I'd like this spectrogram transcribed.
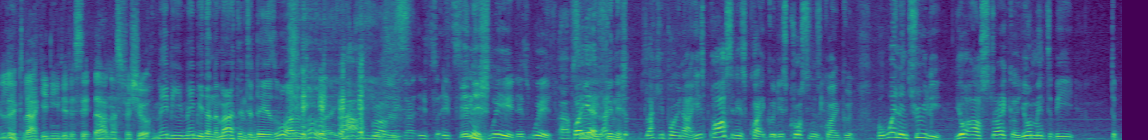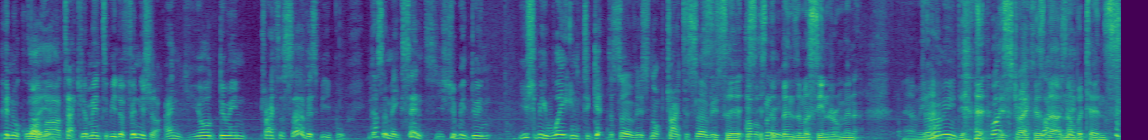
look like he needed a sit down. That's for sure. maybe maybe done the marathon today as well. I don't know. Like, Ah, he, he bro, it's, it's, it's, finished. it's weird. It's weird. Absolutely but yeah, like, finished. like you pointed out, his passing is quite good. His crossing is quite good. But when and truly, you're our striker. You're meant to be the pinnacle Oh, of yeah. our attack. You're meant to be the finisher, and you're doing trying to service people. It doesn't make sense. You should be doing. You should be waiting to get the service, not trying to service it's, a, it's, it's the. Benzema syndrome, know what I mean, you know what I mean? the strikers yes, like that said- number tens.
